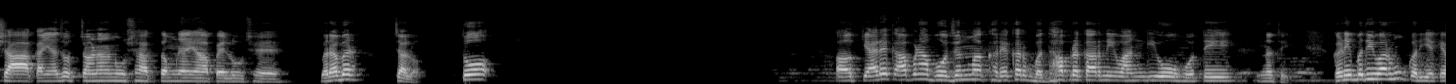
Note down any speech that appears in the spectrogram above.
શાક, અહીંયા જો ચણાનું શાક તમને અહીંયા આપેલું છે. બરાબર? ચાલો, તો ક્યારેક આપણા ભોજનમાં ખરેખર બધા પ્રકારની વાનગીઓ હોતી નથી. ઘણી બધી વાર શું કરીએ કે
